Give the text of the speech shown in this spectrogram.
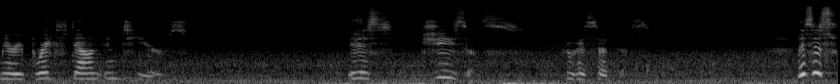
Mary breaks down in tears. It is Jesus who has said this. This is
